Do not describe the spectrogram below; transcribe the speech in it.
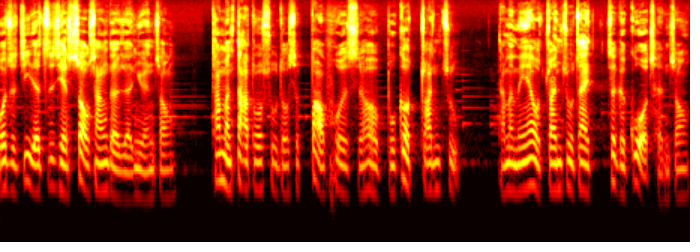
我只记得之前受伤的人员中，他们大多数都是爆破的时候不够专注，他们没有专注在这个过程中。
